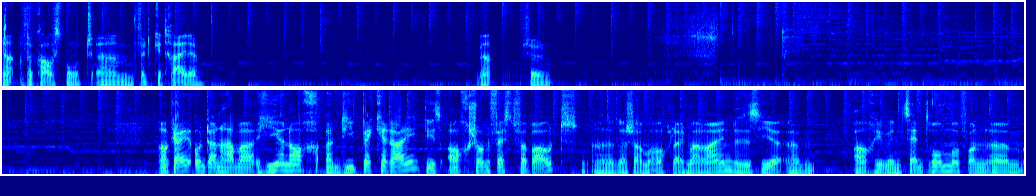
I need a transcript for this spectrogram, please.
Ja, Verkaufspunkt ähm, für Getreide. Ja, schön. Okay, und dann haben wir hier noch äh, die Bäckerei, die ist auch schon fest verbaut. Also da schauen wir auch gleich mal rein. Das ist hier ähm, auch hier im Zentrum von ähm,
